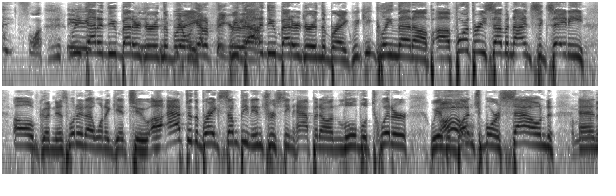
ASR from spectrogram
We got to do better during the break. Yeah, we gotta figure we it gotta out. do better during the break. We can clean that up. Uh, Four three seven nine six eighty. Oh goodness, what did I want to get to? Uh, after the break, something interesting happened on Louisville Twitter. We have a Oh. bunch more sound, I and.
